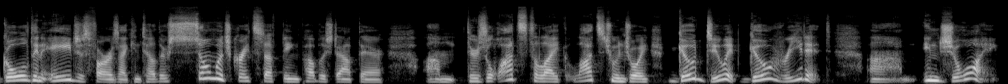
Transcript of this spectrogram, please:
golden age, as far as I can tell. There's so much great stuff being published out there. Um, there's lots to like, lots to enjoy. Go do it. Go read it. Um, enjoy.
